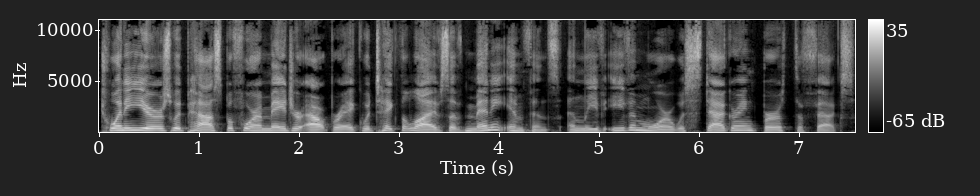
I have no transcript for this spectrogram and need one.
Twenty years would pass before a major outbreak would take the lives of many infants and leave even more with staggering birth defects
